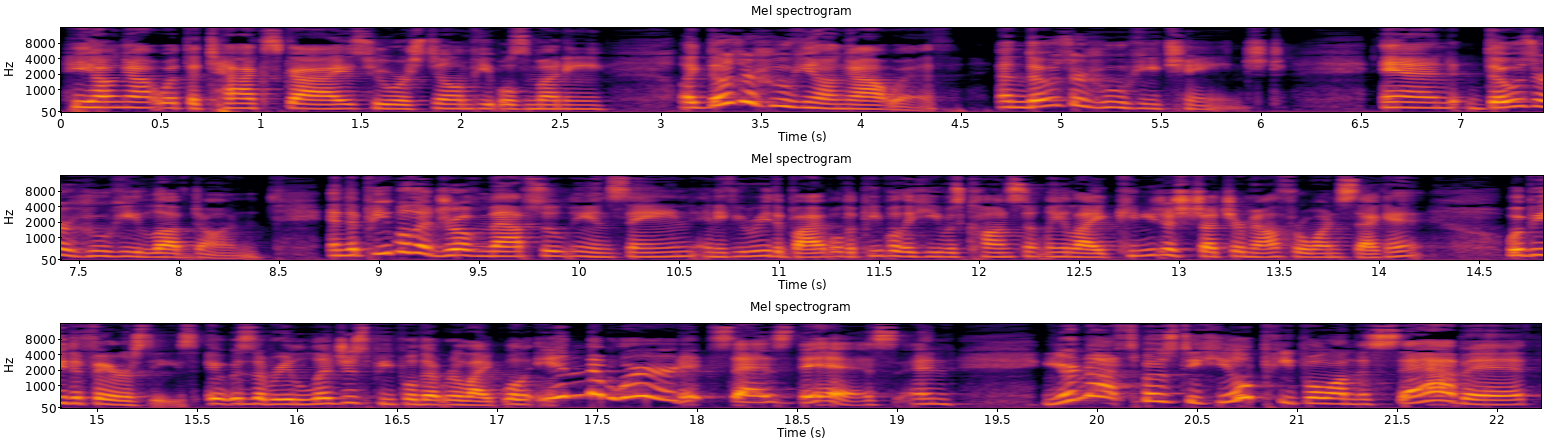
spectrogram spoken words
he hung out with the tax guys who were stealing people's money. Like, those are who he hung out with, and those are who he changed. And those are who he loved on. And the people that drove him absolutely insane, and if you read the Bible, the people that he was constantly like, can you just shut your mouth for one second, would be the Pharisees. It was the religious people that were like, well, in the word, it says this, and you're not supposed to heal people on the Sabbath.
